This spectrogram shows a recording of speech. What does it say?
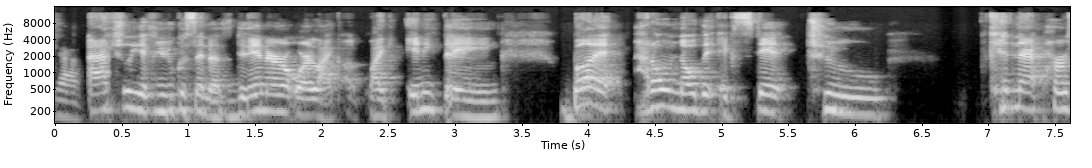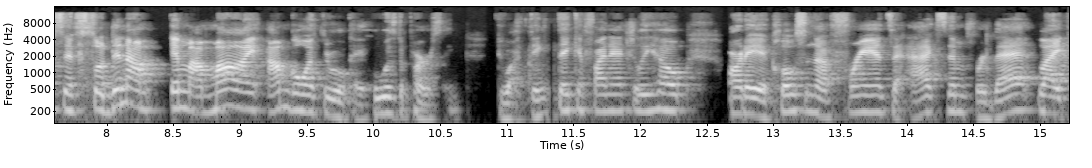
yeah. actually, if you could send us dinner or like uh, like anything, but I don't know the extent to can that person so then i'm in my mind i'm going through okay who is the person? Do i think they can financially help? Are they a close enough friend to ask them for that? Like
